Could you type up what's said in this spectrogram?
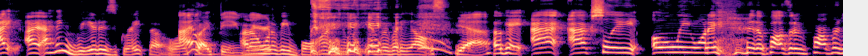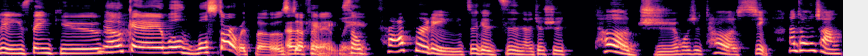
I, I I think weird is great though. I Okay. like being I don't weird. want to be boring like everybody else. Yeah. Okay, I actually only want to hear the positive properties. Thank you. Okay, well, we'll start with those, Okay, definitely. so property 这个字呢，就是 特质或是特性。那通常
